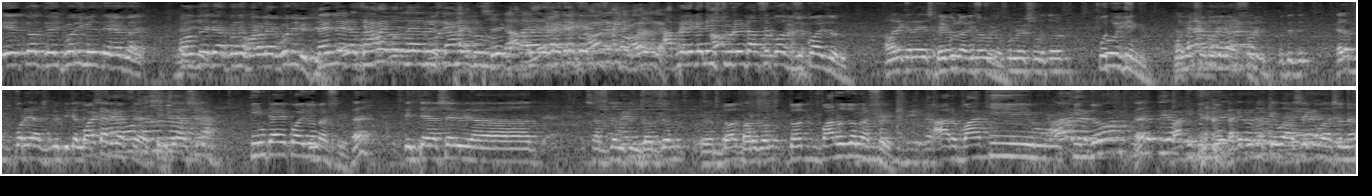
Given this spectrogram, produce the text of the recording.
এ তো যেই পরিবেশ দেখা যায় অন্ত এটার কোনো ভাড়ালের পরিবেশ তাইলে এটা জামাই করবে, জামাই করবে। আপনার এখানে স্টুডেন্ট আছে কয়জন? আমার এখানে? পনেরো ষোলো জন প্রতিদিন প্রতিদিন। এরা পরে আসবে বিকালে। কয়টার কাছে তিনটে আসে? তিনটায় কয়জন আসে? হ্যাঁ? তিনটে আসে আহ, সাতজন তিন দশজন বারো জন। আসে। আর বাকি তিনজন? হ্যাঁ বাকি তিনজন। বাকি তিনজন? কেউ আসে কেউ আসে না।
